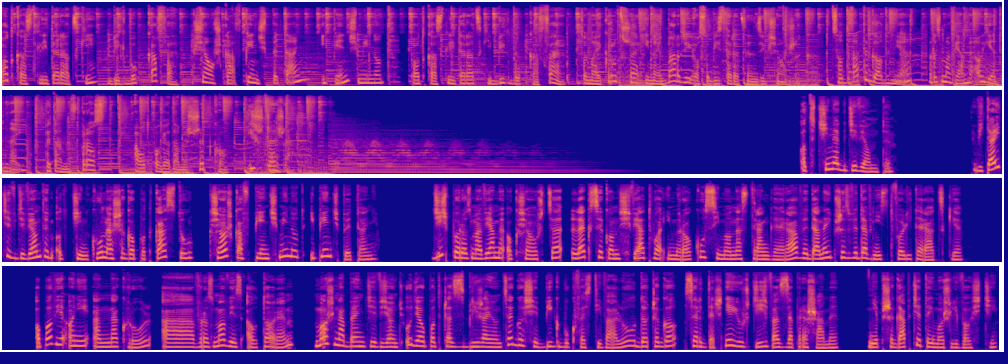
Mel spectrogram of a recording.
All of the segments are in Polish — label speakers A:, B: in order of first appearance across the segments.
A: Podcast literacki Big Book Cafe.
B: Książka w pięć pytań i pięć minut.
A: Podcast literacki Big Book Cafe to najkrótsze i najbardziej osobiste recenzje książek.
B: Co dwa tygodnie rozmawiamy o jednej.
A: Pytamy wprost, a odpowiadamy szybko
B: I szczerze.
C: Odcinek dziewiąty. Witajcie w dziewiątym odcinku naszego podcastu Książka w 5 minut i 5 pytań. Dziś porozmawiamy o książce Leksykon światła i mroku Simona Strangera, wydanej przez wydawnictwo literackie. Opowie o niej Anna Król, a w rozmowie z autorem można będzie wziąć udział podczas zbliżającego się Big Book Festiwalu, do czego serdecznie już dziś Was zapraszamy. Nie przegapcie tej możliwości.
